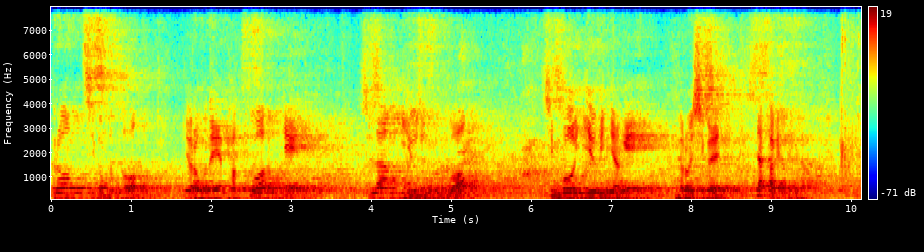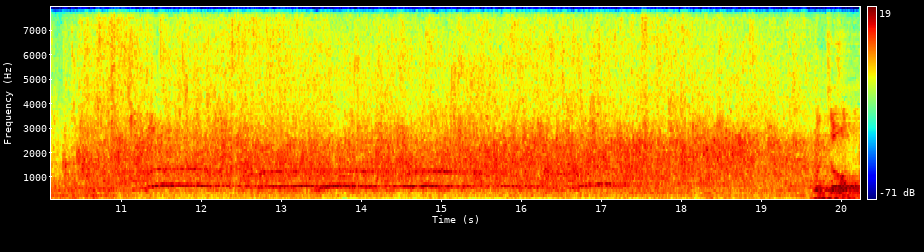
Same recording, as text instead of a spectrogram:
그럼 지금부터 여러분의 박수와 함께 신랑 이유준 군과 신부 이유빈 양의 결혼식을 시작하겠습니다. 먼저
